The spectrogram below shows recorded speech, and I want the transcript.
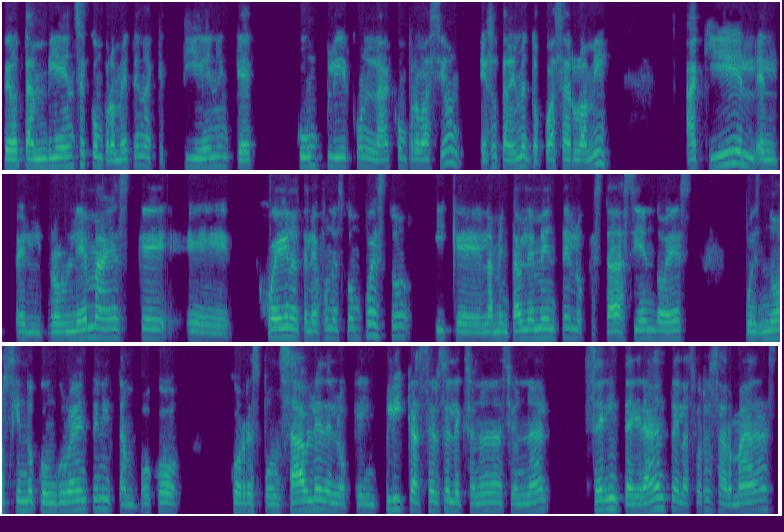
pero también se comprometen a que tienen que cumplir con la comprobación. Eso también me tocó hacerlo a mí. Aquí el, problema es que eh, jueguen el teléfono descompuesto y que lamentablemente lo que está haciendo es pues no siendo congruente ni tampoco corresponsable de lo que implica ser seleccionado nacional ser integrante de las Fuerzas Armadas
